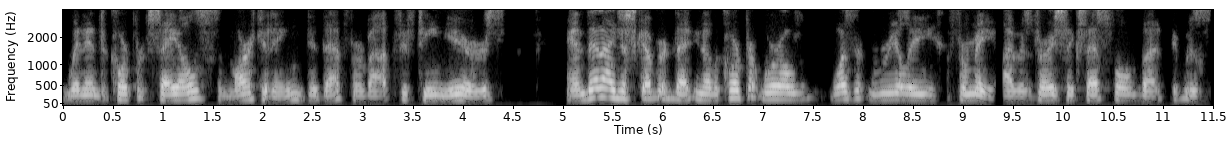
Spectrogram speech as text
Went into corporate sales and marketing, did that for about 15 years. And then I discovered that, you know, the corporate world wasn't really for me. I was very successful, but it was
